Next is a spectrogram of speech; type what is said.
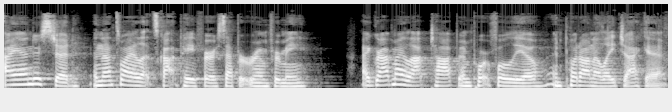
I understood, and that's why I let Scott pay for a separate room for me. I grabbed my laptop and portfolio and put on a light jacket.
